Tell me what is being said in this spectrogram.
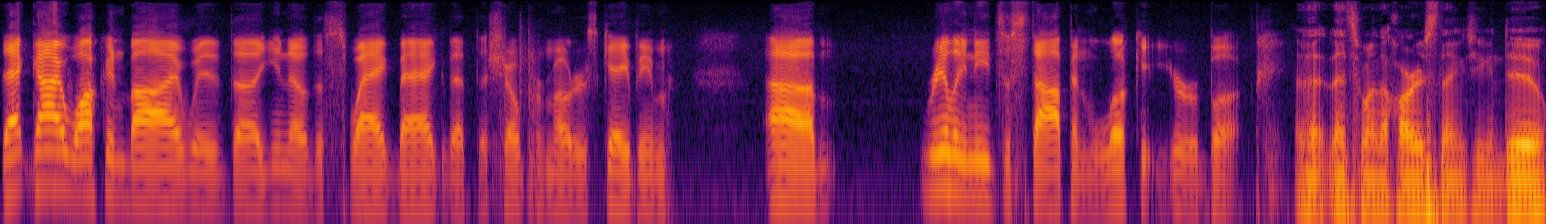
that guy walking by with uh, you know the swag bag that the show promoters gave him um, really needs to stop and look at your book. That's one of the hardest things you can do.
